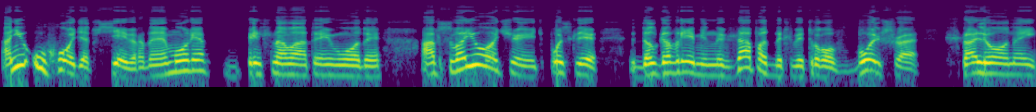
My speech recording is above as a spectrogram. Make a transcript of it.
они уходят в Северное море, пресноватые воды, а в свою очередь, после долговременных западных ветров больше соленой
